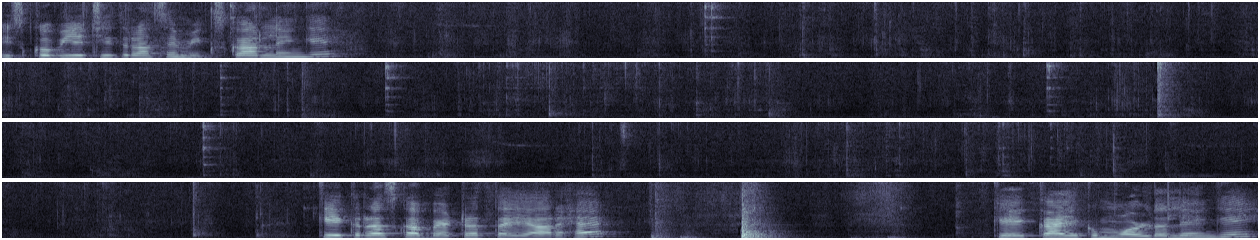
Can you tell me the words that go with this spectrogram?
इसको भी अच्छी तरह से मिक्स कर लेंगे। केक रस का बैटर तैयार है। केक का एक मोल्ड लेंगे।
